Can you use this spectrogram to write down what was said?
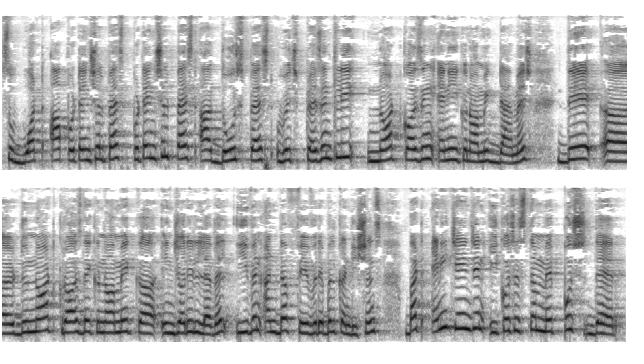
So what are potential pests? Potential pests are those pests which presently not causing any economic damage. They uh, do not cross the economic uh, injury level even under favorable conditions. But any change in ecosystem may push their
